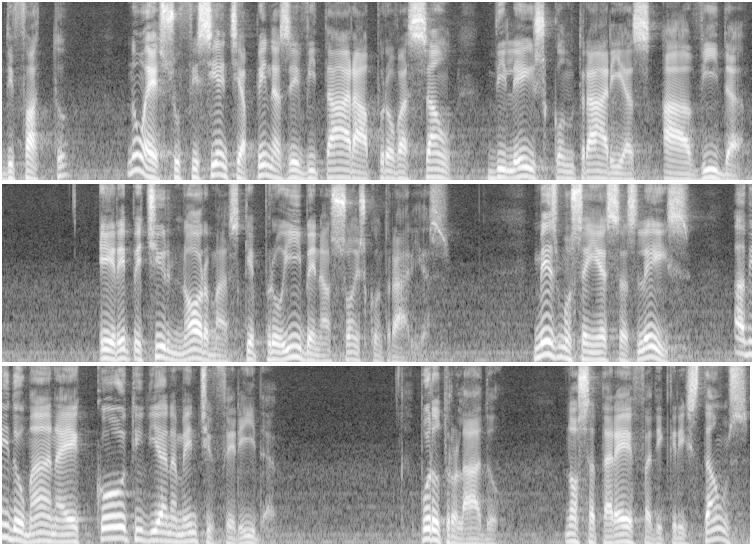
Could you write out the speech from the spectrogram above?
De fato, não é suficiente apenas evitar a aprovação de leis contrárias à vida e repetir normas que proíbem ações contrárias. Mesmo sem essas leis, a vida humana é cotidianamente ferida. Por outro lado, nossa tarefa de cristãos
